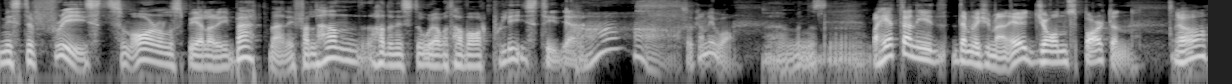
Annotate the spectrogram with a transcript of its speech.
Mr. Freeze, som Arnold spelar i Batman, ifall han hade en historia av att ha varit polis tidigare. Ah, så kan det vara. Men, Vad heter han i Demolition Man? Är det John Spartan? Ja,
